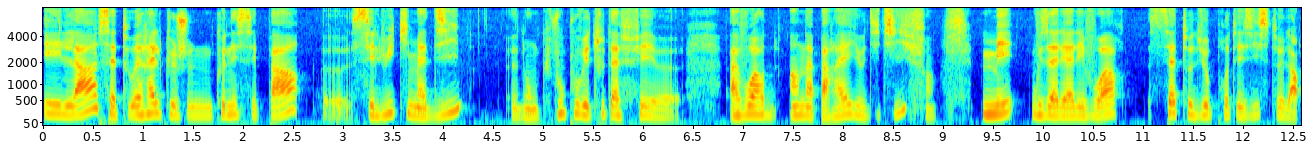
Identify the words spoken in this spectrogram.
Et là, cette ORL que je ne connaissais pas c'est lui qui m'a dit, euh, donc vous pouvez tout à fait euh, avoir un appareil auditif, mais vous allez aller voir cet audioprothésiste-là.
